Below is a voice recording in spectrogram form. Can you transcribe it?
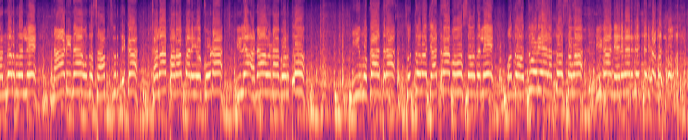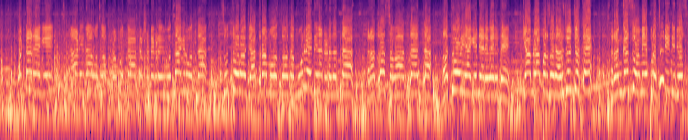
ಸಂದರ್ಭದಲ್ಲಿ ನಾಡಿನ ಒಂದು ಸಾಂಸ್ಕೃತಿಕ ಕಲಾ ಪರಂಪರೆಯು ಕೂಡ ಇಲ್ಲಿ ಅನಾವರಣಗೊಳ್ತು. ಈ ಮುಖಾಂತರ ಸುತ್ತೂರು ಜಾತ್ರಾ ಮಹೋತ್ಸವದಲ್ಲಿ ಒಂದು ಅದ್ದೂರಿಯ ರಥೋತ್ಸವ ಈಗ ನೆರವೇರಿದೆ ಅಂತ ಹೇಳ್ಬೋದು. ಒಟ್ಟಾರೆಯಾಗಿ ನಾಡಿನ ಒಂದು ಪ್ರಮುಖ ಒಂದಾಗಿರುವಂತ ಸುತ್ತೂರು ಜಾತ್ರಾ ಮಹೋತ್ಸವದ ಮೂರನೇ ದಿನ ನಡೆದಂತ ರಥೋತ್ಸವ ಅತ್ಯಂತ ಅದ್ದೂರಿಯಾಗಿ ನೆರವೇರಿದೆ. ಕ್ಯಾಮ್ರಾ ಪರ್ಸನ್ ಅರ್ಜುನ್ ಜೊತೆ ರಂಗಸ್ವಾಮಿಯ ಪ್ರತಿನಿಧಿ ನ್ಯೂಸ್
